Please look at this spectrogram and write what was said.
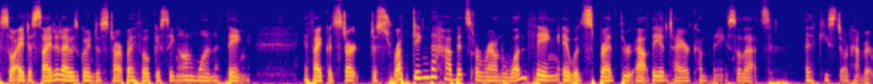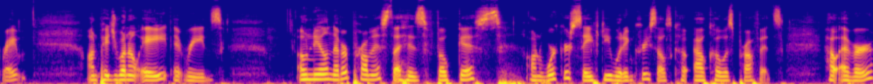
So I decided I was going to start by focusing on one thing. If I could start disrupting the habits around one thing, it would spread throughout the entire company. So that's a keystone habit, right? On page 108, it reads O'Neill never promised that his focus on worker safety would increase Alco- Alcoa's profits. However,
